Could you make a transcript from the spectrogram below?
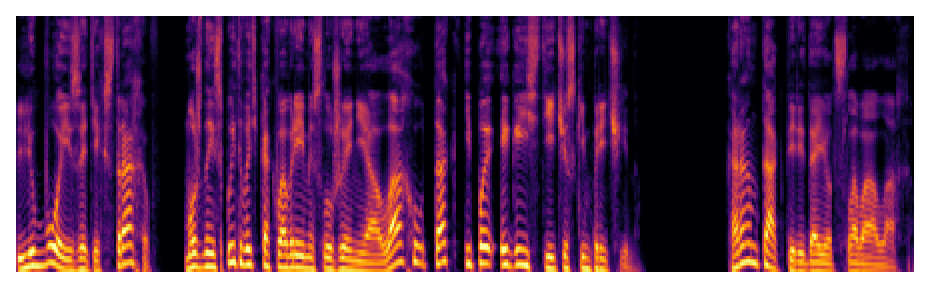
Любой из этих страхов можно испытывать как во время служения Аллаху, так и по эгоистическим причинам. Коран так передает слова Аллаха.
